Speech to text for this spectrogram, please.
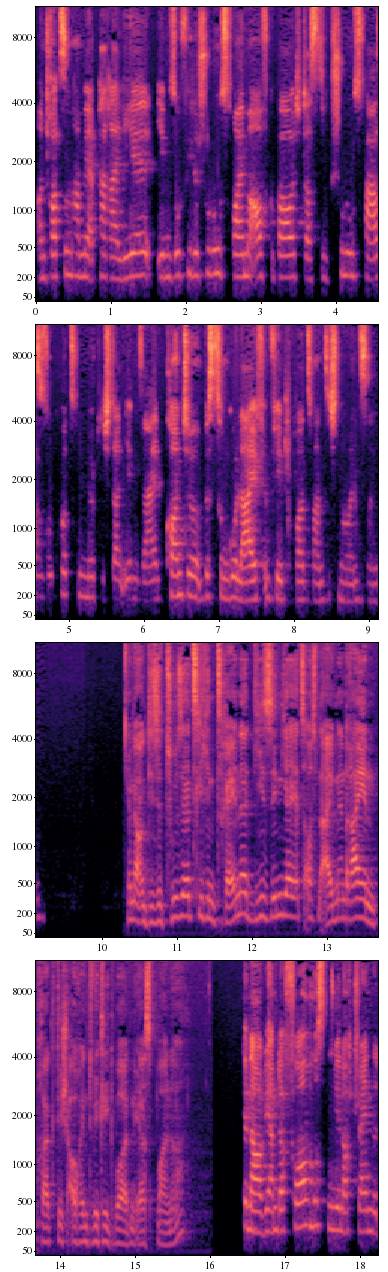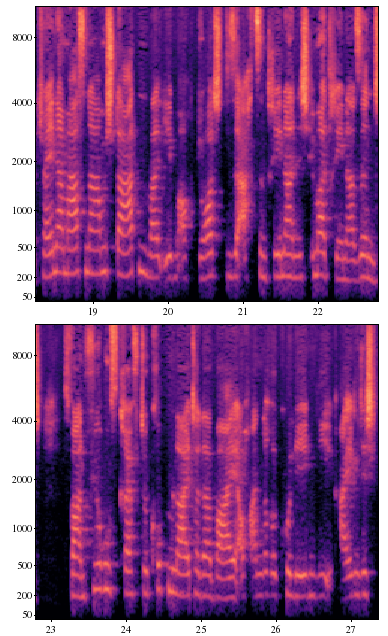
Und trotzdem haben wir parallel eben so viele Schulungsräume aufgebaut, dass die Schulungsphase so kurz wie möglich dann eben sein konnte bis zum Go Live im Februar 2019. Genau, und diese zusätzlichen Trainer, die sind ja jetzt aus den eigenen Reihen praktisch auch entwickelt worden erstmal, ne? Genau, wir haben davor, mussten wir noch Train-the-Trainer-Maßnahmen starten, weil eben auch dort diese 18 Trainer nicht immer Trainer sind. Es waren Führungskräfte, Gruppenleiter dabei, auch andere Kollegen, die eigentlich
